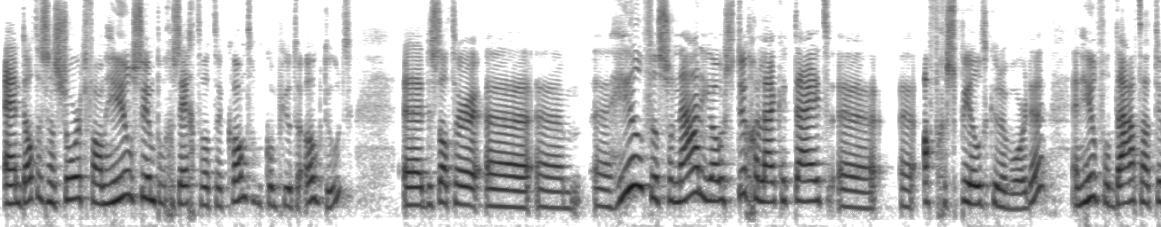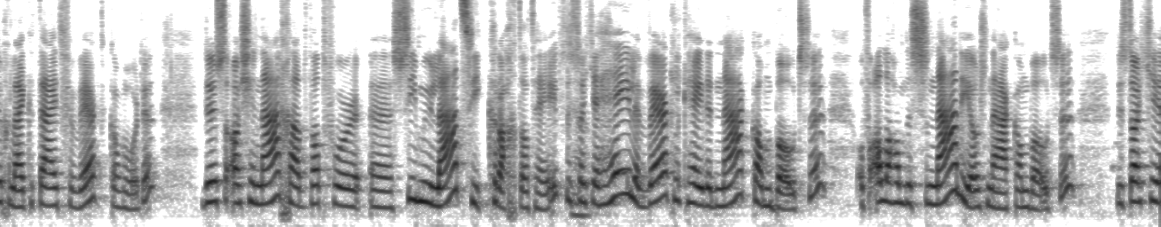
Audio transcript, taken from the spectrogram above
En dat is een soort van, heel simpel gezegd, wat de quantumcomputer ook doet. Uh, dus dat er uh, um, uh, heel veel scenario's tegelijkertijd afgespeeld kunnen worden. En heel veel data tegelijkertijd verwerkt kan worden. Dus als je nagaat wat voor simulatiekracht dat heeft. Dus ja. dat je hele werkelijkheden na kan bootsen. Of allerhande scenario's na kan bootsen. Dus dat je,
